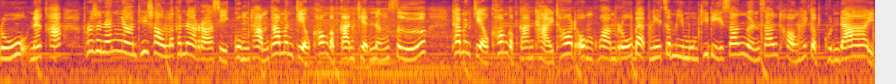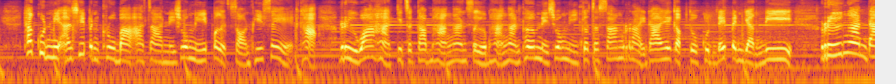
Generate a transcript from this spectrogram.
รู้นะคะ เพราะฉะนั้นงานที่ชาวลัคนาราศีกุมทำถ้ามันเกี่ยวข้องกับการเขียนหนังสือ ถ้ามันเกี่ยวข้องกับการถ่ายทอดองค์ความรู้แบบนี้จะมีมุมที่ดีสร้างเงินสร้างทองให้กับคุณได้ ถ้าคุณมีอาชีพเป็นครูบาอาจารย์ในช่วงนี้เปิดสอนพิเศษค่ะ หรือว่าหากิจกรรมหางานเสริมหางานเพิ่มในช่วงนี้ก็จะสร้างรายได้ให้กับตัวคุณได้เป็นอย่างดี หรืองานใด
